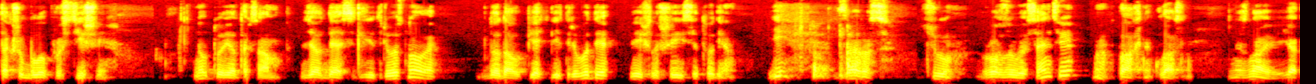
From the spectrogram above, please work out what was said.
Так, щоб було простіше. Ну, то я так само взяв 10 літрів основи, додав 5 літрів води, вийшло 61. І зараз цю розову есенцію, ну, пахне класно. Не знаю, як,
